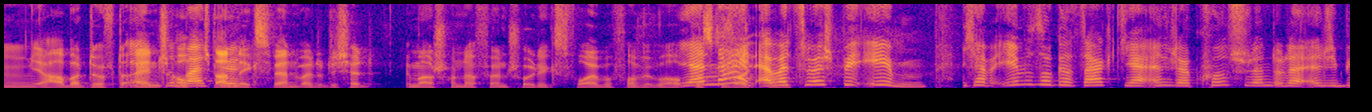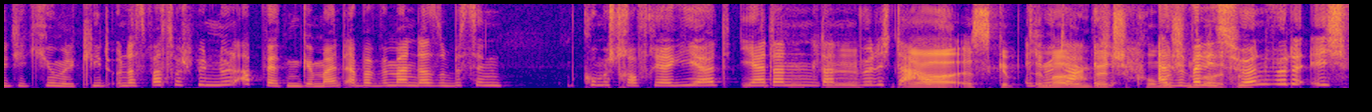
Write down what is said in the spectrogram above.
Hm, Ja, aber dürfte Eben eigentlich auch dann Beispiel- nichts werden, weil du dich halt immer schon dafür entschuldigst vorher, bevor wir überhaupt Ja, was nein, gesagt aber haben. zum Beispiel eben. Ich habe eben so gesagt, ja, entweder Kunststudent oder LGBTQ-Mitglied. Und das war zum Beispiel null abwertend gemeint. Aber wenn man da so ein bisschen komisch drauf reagiert, ja, dann, Okay. dann würde ich da ja, auch. es gibt immer da, irgendwelche ich, komischen Also wenn ich es hören würde, ich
